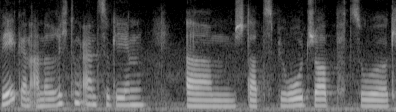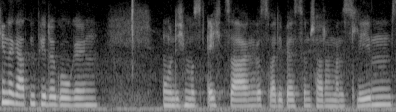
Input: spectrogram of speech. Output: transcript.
Weg, eine andere Richtung einzugehen, ähm, statt Bürojob zur Kindergartenpädagogin. Und ich muss echt sagen, das war die beste Entscheidung meines Lebens.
